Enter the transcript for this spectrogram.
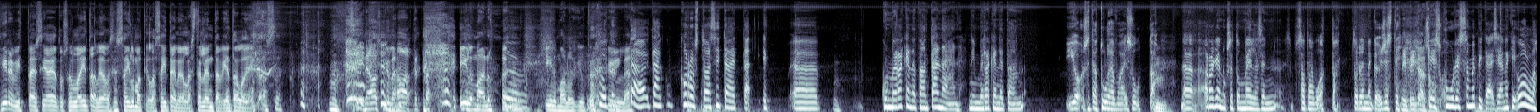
hirvittäisi ajatus olla italialaisessa ilmatilassa italialaisten lentävien talojen kanssa. Siinä on kyllä haastetta ilmailu, ilmailujutulle, kyllä. Tämä, tämä korostaa sitä, että, että äh, kun me rakennetaan tänään, niin me rakennetaan jo sitä tulevaisuutta. Mm. Nämä rakennukset on meillä sen sata vuotta todennäköisesti. Niin pitäisi olla. Keskuudessamme pitäisi ainakin olla.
